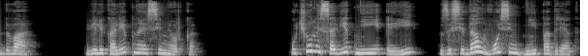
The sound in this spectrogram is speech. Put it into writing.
2. Великолепная семерка. Ученый совет НИИ заседал 8 дней подряд,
